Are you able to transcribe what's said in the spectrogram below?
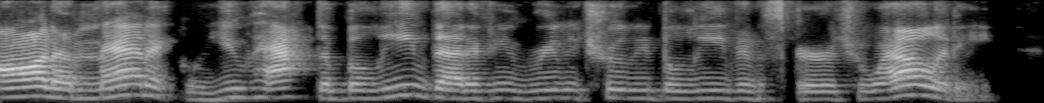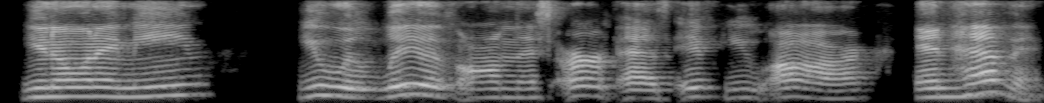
automatically you have to believe that if you really truly believe in spirituality you know what i mean you will live on this earth as if you are in heaven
